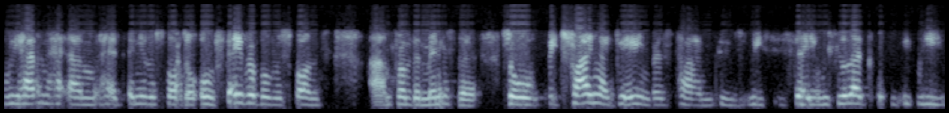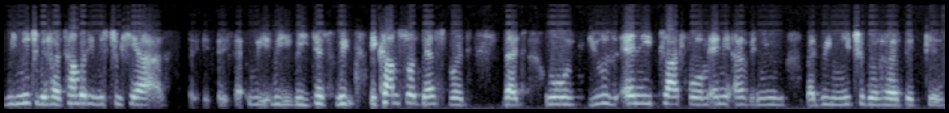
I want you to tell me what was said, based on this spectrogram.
we haven't ha- um, had any response or, or favorable response um, from the minister. So we're trying again this time because we say we feel like we, we need to be heard. Somebody needs to hear us. We, we, we just we become so desperate that we'll use any platform, any avenue, but we need to be heard because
